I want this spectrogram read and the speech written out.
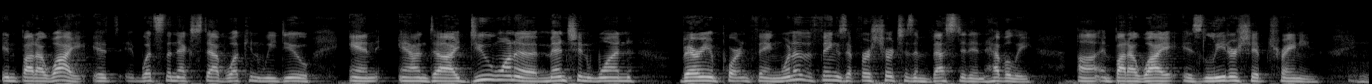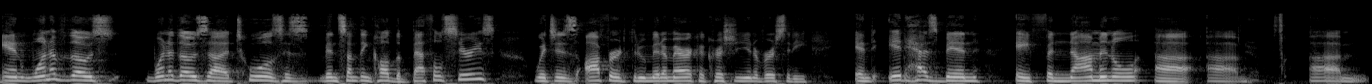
in Paraguay? It, it, what's the next step? What can we do? And and uh, I do want to mention one very important thing. One of the things that First Church has invested in heavily uh, in Paraguay is leadership training, mm-hmm. and one of those one of those uh, tools has been something called the Bethel series, which is offered through Mid America Christian University, and it has been a phenomenal uh, uh, um,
